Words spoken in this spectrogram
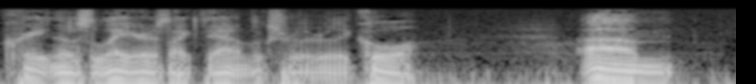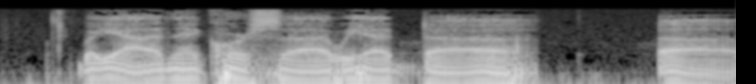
creating those layers like that. It looks really really cool. Um, but yeah, and then of course uh, we had uh, uh,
